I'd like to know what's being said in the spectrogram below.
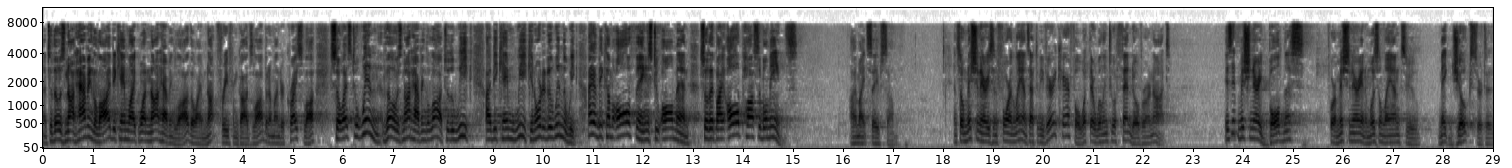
And to those not having the law, I became like one not having the law, though I am not free from God's law, but I am under Christ's law, so as to win those not having the law. To the weak, I became weak in order to win the weak. I have become all things to all men, so that by all possible means I might save some. And so missionaries in foreign lands have to be very careful what they're willing to offend over or not. Is it missionary boldness for a missionary in a Muslim land to make jokes or to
